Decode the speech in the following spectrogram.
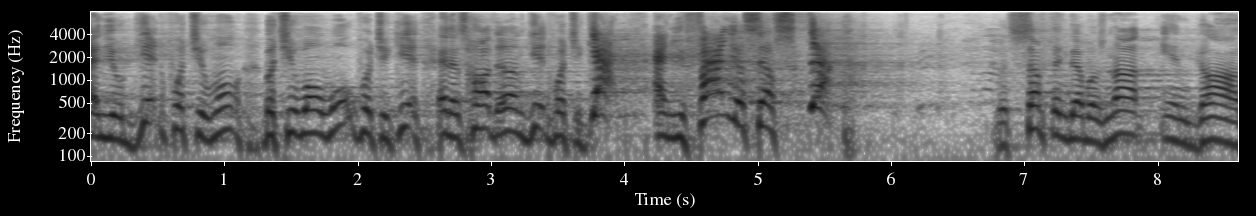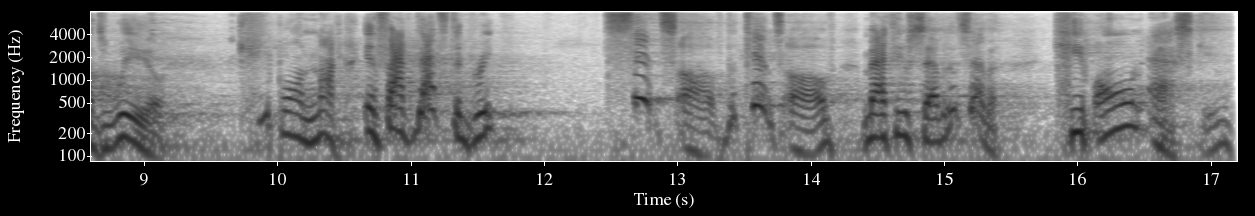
and you'll get what you want, but you won't want what you get, and it's hard to unget what you got, and you find yourself stuck with something that was not in God's will. Keep on knocking. In fact, that's the Greek sense of, the tense of Matthew 7 and 7. Keep on asking,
